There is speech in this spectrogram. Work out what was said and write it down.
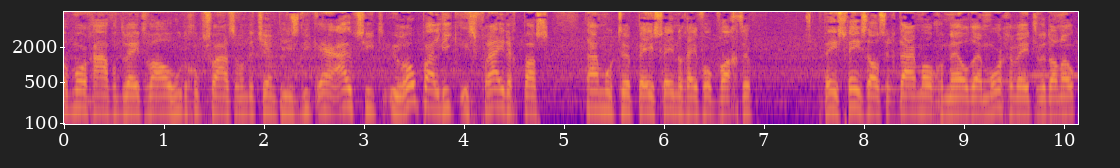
Want morgenavond weten we al hoe de groepsfase van de Champions League eruit ziet. Europa League is vrijdag pas. Daar moet PSV nog even op wachten. PSV zal zich daar mogen melden. En morgen weten we dan ook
